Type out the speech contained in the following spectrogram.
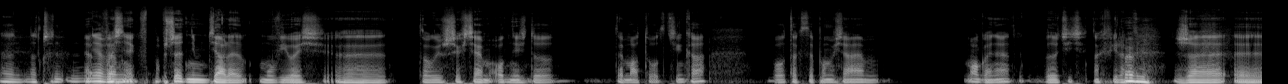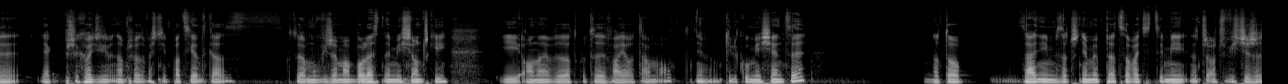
E, znaczy, nie ja wiem. Właśnie jak w poprzednim dziale mówiłeś, e, to już się chciałem odnieść do tematu odcinka, bo tak sobie pomyślałem, mogę, nie? Tak wrócić na chwilę. Pewnie. Że jak przychodzi na przykład właśnie pacjentka, która mówi, że ma bolesne miesiączki i one w dodatku trwają tam od, nie wiem, kilku miesięcy, no to zanim zaczniemy pracować z tymi, znaczy oczywiście, że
